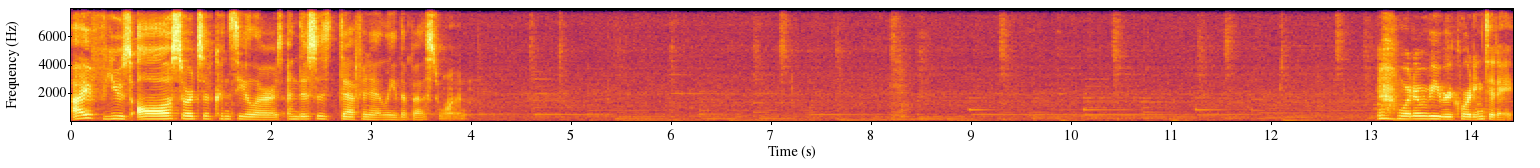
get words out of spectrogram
I've used all sorts of concealers and this is definitely the best one. what are we recording today?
